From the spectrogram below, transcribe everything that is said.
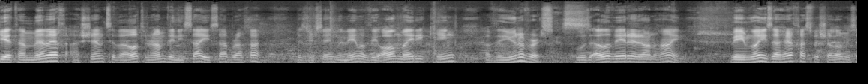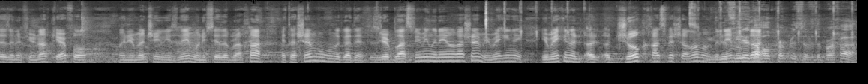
Ki et Hashem tzevaot ram v'nisa yisa bracha. You're saying the name of the Almighty King of the universe, who is who was elevated on high. Ve'im lo yizaher chas v'shalom. He says, and if you're not careful when you're mentioning His name, when you say the bracha, et Hashem hu megadef. Is you're blaspheming the name of Hashem. You're making a, you're making a, a, a joke chas v'shalom of the you name of God. the whole purpose of the bracha.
